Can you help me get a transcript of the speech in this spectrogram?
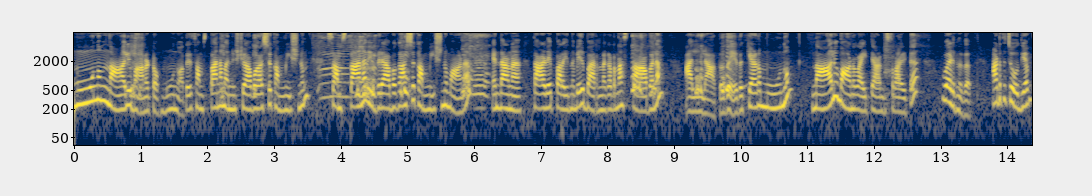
മൂന്നും നാലുമാണ് കേട്ടോ മൂന്നും. അതായത് സംസ്ഥാന മനുഷ്യാവകാശ കമ്മീഷനും സംസ്ഥാന വിവരാവകാശ കമ്മീഷനുമാണ് എന്താണ് താഴെ പറയുന്നവയിൽ ഭരണഘടനാ സ്ഥാപനം അല്ലാത്തത്. ഏതൊക്കെയാണ്? മൂന്നും നാലുമാണ് റൈറ്റ് ആൻസർ ആയിട്ട് വരുന്നത്. അടുത്ത ചോദ്യം.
